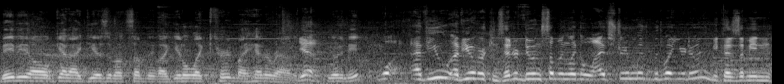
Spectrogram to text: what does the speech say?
maybe I'll get ideas about something like it'll like turn my head around. Yeah. you know what I mean? Well, have you have you ever considered doing something like a live stream with, with what you're doing? Because I mean,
